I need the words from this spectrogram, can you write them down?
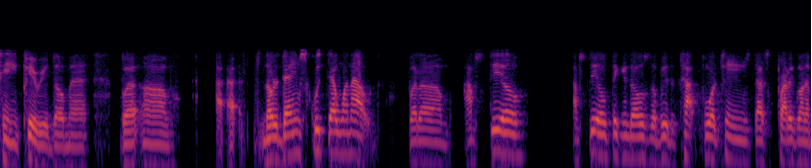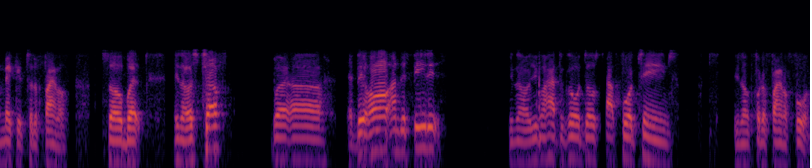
team, period, though, man. But um, I, I, Notre Dame squeaked that one out, but um, I'm still, I'm still thinking those will be the top four teams that's probably going to make it to the final. So, but you know, it's tough, but uh, if they're all undefeated, you know, you're gonna have to go with those top four teams, you know, for the final four.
